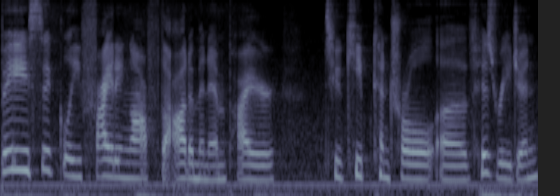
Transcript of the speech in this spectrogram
basically fighting off the Ottoman Empire to keep control of his region.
